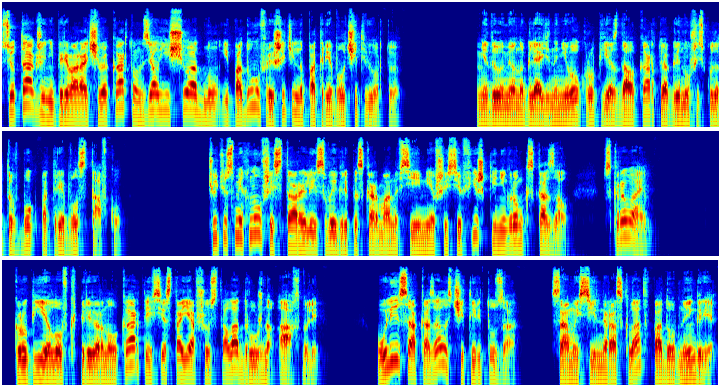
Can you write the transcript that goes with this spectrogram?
Все так же, не переворачивая карту, он взял еще одну и, подумав, решительно потребовал четвертую. Недоуменно глядя на него, Крупье сдал карту и, оглянувшись куда-то в бок, потребовал ставку. Чуть усмехнувшись, старый лис выгреб из кармана все имевшиеся фишки и негромко сказал «Вскрываем». Крупье ловко перевернул карты, и все стоявшие у стола дружно ахнули. У лиса оказалось четыре туза. Самый сильный расклад в подобной игре.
